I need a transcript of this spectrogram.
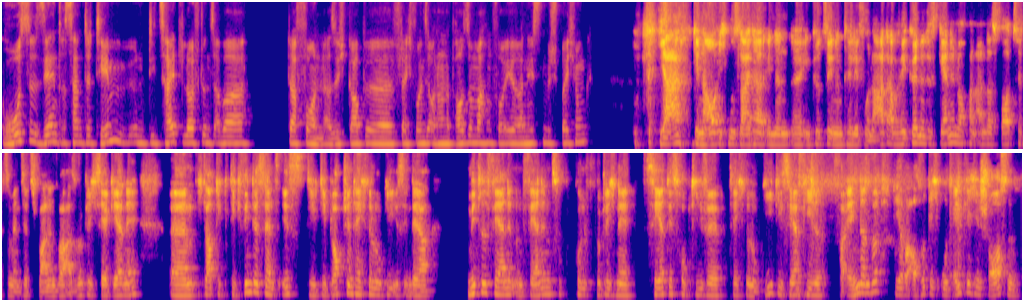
große, sehr interessante Themen und die Zeit läuft uns aber davon. Also ich glaube, äh, vielleicht wollen Sie auch noch eine Pause machen vor Ihrer nächsten Besprechung. Ja, genau. Ich muss leider in, ein, äh, in Kürze in ein Telefonat, aber wir können das gerne noch mal anders fortsetzen, wenn es jetzt spannend war. Also wirklich sehr gerne. Ähm, ich glaube, die, die Quintessenz ist, die, die Blockchain-Technologie ist in der mittelfernen und fernen Zukunft wirklich eine sehr disruptive Technologie, die sehr viel verändern wird, die aber auch wirklich unendliche Chancen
